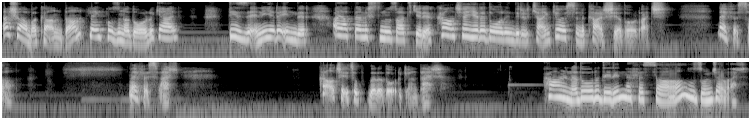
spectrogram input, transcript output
Aşağı bakandan plank pozuna doğru gel. Dizlerini yere indir. Ayakların üstünü uzat geri. Kalçayı yere doğru indirirken göğsünü karşıya doğru aç. Nefes al. Nefes ver. Kalçayı topuklara doğru gönder. Karnına doğru derin nefes al, uzunca ver.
